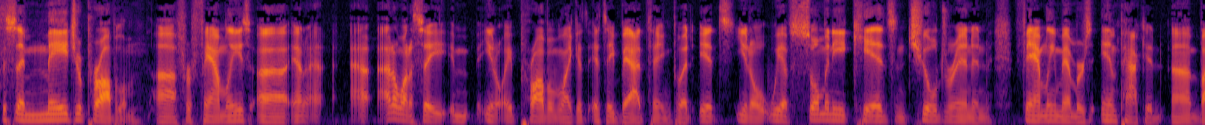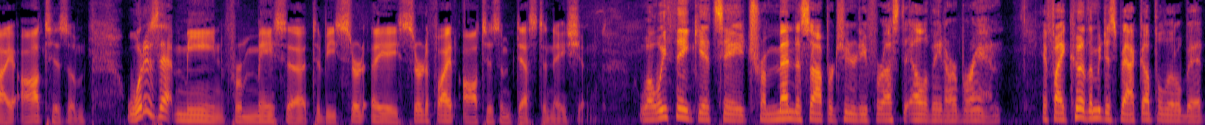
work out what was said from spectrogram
this is a major problem uh, for families, uh, and I, I don't want to say you know a problem like it's, it's a bad thing, but it's you know we have so many kids and children and family members impacted uh, by autism. What does that mean for Mesa to be cert- a certified autism destination? Well, we think it's a tremendous opportunity for us to elevate our brand. If I could, let me just back up a little bit.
